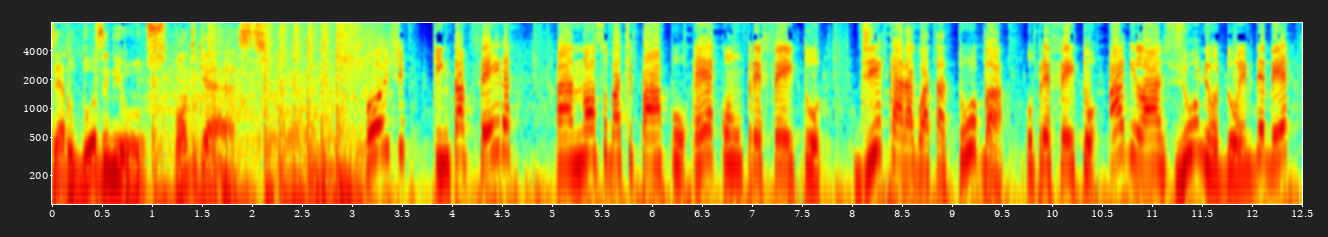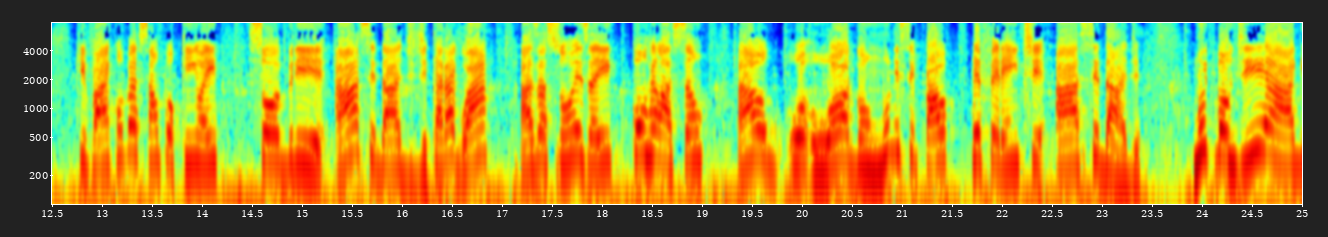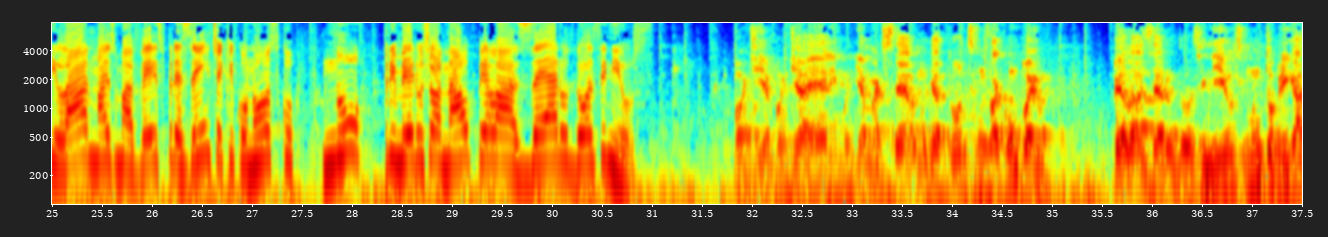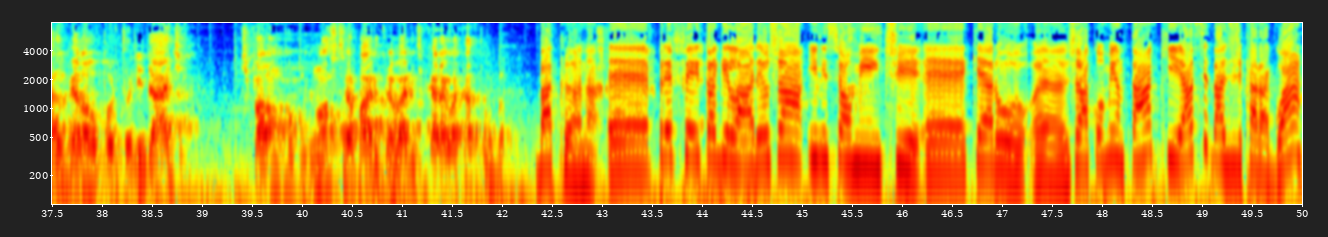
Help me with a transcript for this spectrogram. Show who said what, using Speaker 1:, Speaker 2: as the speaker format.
Speaker 1: 012 News Podcast.
Speaker 2: Hoje, quinta-feira, nosso bate-papo é com o prefeito de Caraguatatuba, o prefeito Aguilar Júnior do MDB, que vai conversar um pouquinho aí sobre a cidade de Caraguá, as ações aí com relação ao o, o órgão municipal referente à cidade. Muito bom dia, Aguilar, mais uma vez presente aqui conosco no primeiro jornal pela 012 News.
Speaker 3: Bom dia, bom dia, Ellen, bom dia, Marcelo, bom dia a todos que nos acompanham pela 012 News. Muito obrigado pela oportunidade de falar um pouco do nosso trabalho, o trabalho de Caraguatatuba.
Speaker 2: Bacana. É, prefeito Aguilar, eu já inicialmente é, quero é, já comentar que a cidade de Caraguá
